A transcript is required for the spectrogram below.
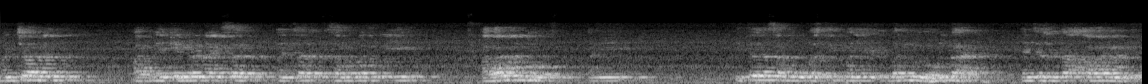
मंचावरील आपले केंद्र नाईक त्यांचा सर्वप्रथम मी आभार मानतो आणि इतर सर्व उपस्थित माझे बंधू होमगार यांचे सुद्धा आभार मानतो.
